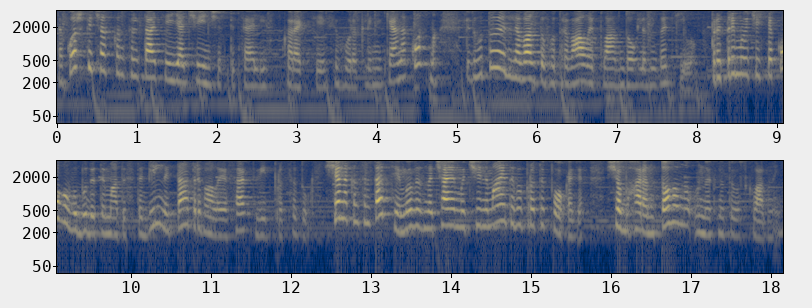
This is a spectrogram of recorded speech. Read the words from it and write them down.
Також під час консультації я чи інший спеціаліст з корекції фігури клініки Анакосма підготує для вас довготривалий план догляду за тілом, притримуючись якого ви будете мати стабільний та тривалий ефект від процедур. Ще на консультації ми визначаємо, чи не маєте ви протипоказів, щоб гарантовано уникнути ускладнень.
